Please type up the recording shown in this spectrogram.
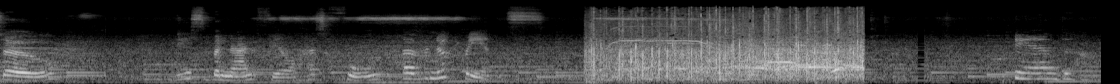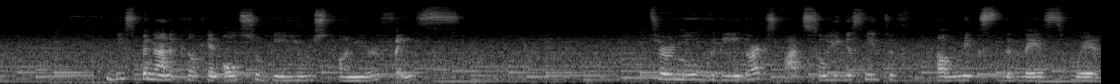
So this banana peel has full of nutrients. And this banana peel can also be used on your face to remove the dark spots. So you just need to um, mix the base with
